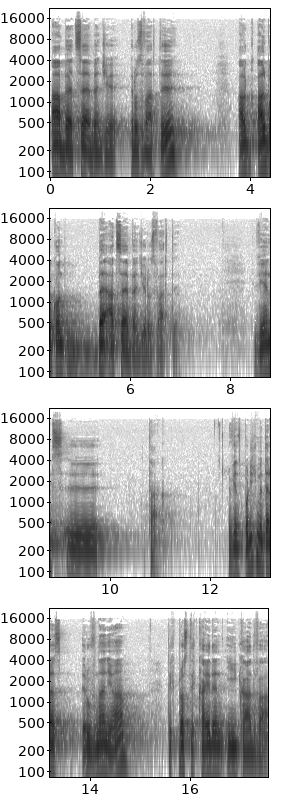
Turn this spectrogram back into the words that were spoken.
ABC będzie rozwarty, al- albo kąt BAC będzie rozwarty. Więc yy, tak. Więc policzmy teraz równania tych prostych K1 i K2.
